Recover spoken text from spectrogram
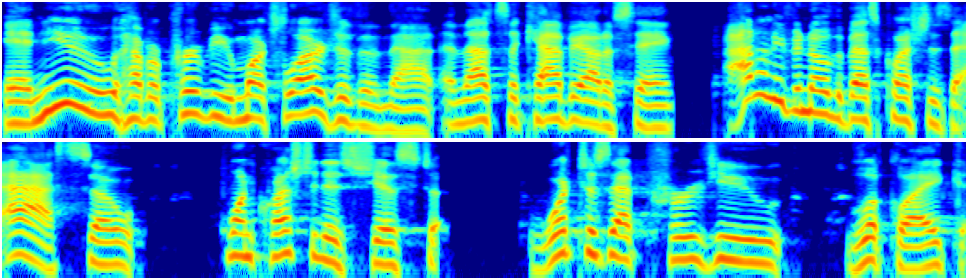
And you have a purview much larger than that. And that's the caveat of saying, I don't even know the best questions to ask. So one question is just, what does that purview look like?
